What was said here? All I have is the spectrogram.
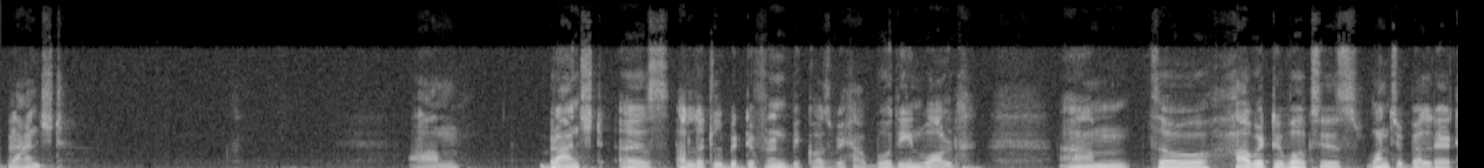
branched. Um, branched is a little bit different because we have Bodhi involved. Um, so how it works is once you build it,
